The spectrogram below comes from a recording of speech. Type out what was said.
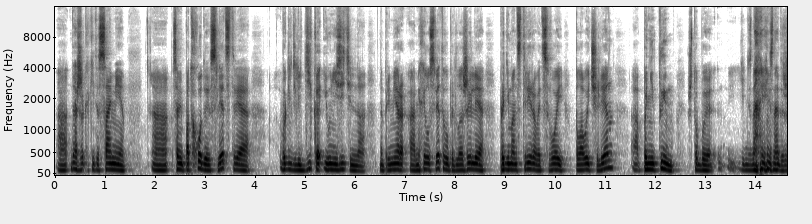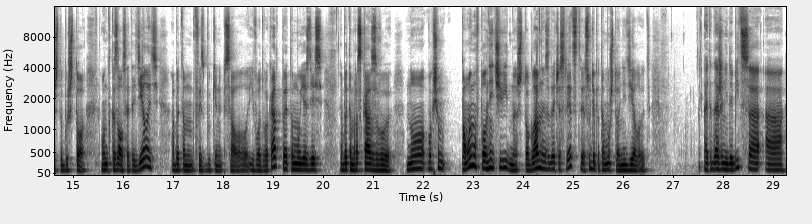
а, даже какие-то сами, а, сами подходы следствия выглядели дико и унизительно. Например, а, Михаилу Светову предложили продемонстрировать свой половой член понятым, чтобы, я не знаю, я не знаю даже, чтобы что. Он отказался это делать, об этом в Фейсбуке написал его адвокат, поэтому я здесь об этом рассказываю. Но, в общем, по-моему, вполне очевидно, что главная задача следствия, судя по тому, что они делают, это даже не добиться а,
